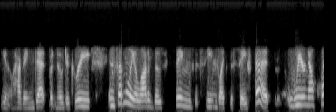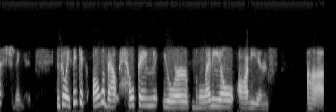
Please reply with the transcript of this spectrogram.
you know, having debt but no degree. And suddenly a lot of those things that seemed like the safe bet, we're now questioning it. And so I think it's all about helping your millennial audience uh,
